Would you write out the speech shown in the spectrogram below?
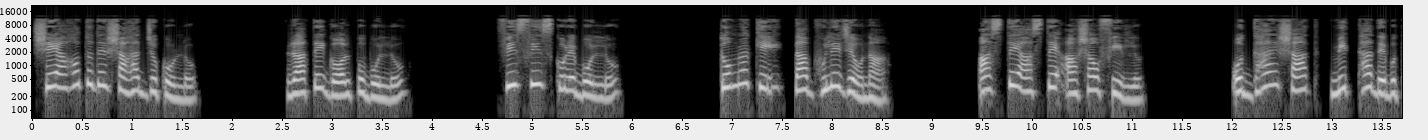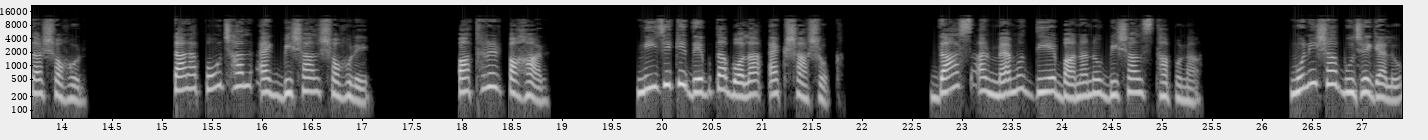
সে আহতদের সাহায্য করল। রাতে গল্প বলল। ফিসফিস করে বলল, তোমরা কে তা ভুলে যেও না। আস্তে আস্তে আশাও ফিরল। অধ্যায় সাত, মিথ্যা দেবতার শহর। তারা পৌঁছাল এক বিশাল শহরে। পাথরের পাহাড়। নিজেকে দেবতা বলা এক শাসক। দাস আর ম্যামত দিয়ে বানানো বিশাল স্থাপনা। মনীষা বুঝে গেল,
